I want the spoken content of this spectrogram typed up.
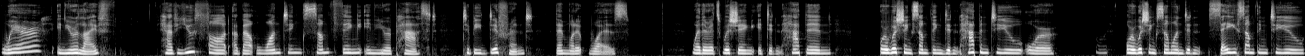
Where in your life have you thought about wanting something in your past to be different than what it was? Whether it's wishing it didn't happen, or wishing something didn't happen to you, or or wishing someone didn't say something to you,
